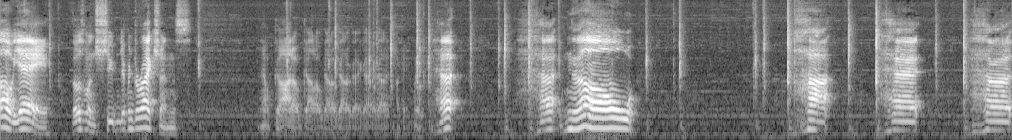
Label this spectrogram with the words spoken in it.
Oh, yay. Those ones shoot in different directions. Oh god, oh god, oh god, oh god, oh god, oh god, oh god. Okay, wait. Ha! Ha! No! Ha! Ha! Ha!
